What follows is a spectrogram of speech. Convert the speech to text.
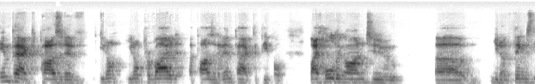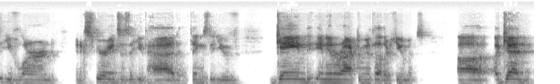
impact positive. You don't you don't provide a positive impact to people by holding on to uh, you know things that you've learned and experiences that you've had and things that you've gained in interacting with other humans. Uh, again,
